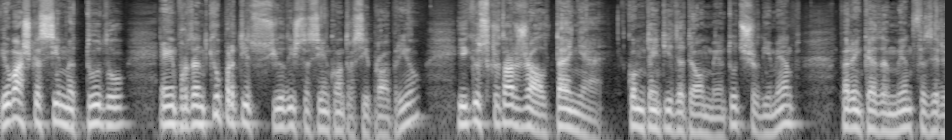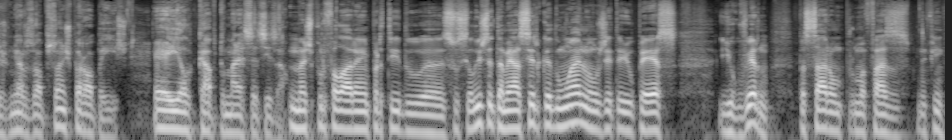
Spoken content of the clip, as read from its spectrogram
Eu acho que, acima de tudo, é importante que o Partido Socialista se encontre a si próprio e que o Secretário-Geral tenha como tem tido até o momento, o discernimento para em cada momento fazer as melhores opções para o país. É ele que cabe tomar essa decisão. Mas por falar em Partido eh, Socialista, também há cerca de um ano o GT e o PS e o Governo passaram por uma fase, enfim,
